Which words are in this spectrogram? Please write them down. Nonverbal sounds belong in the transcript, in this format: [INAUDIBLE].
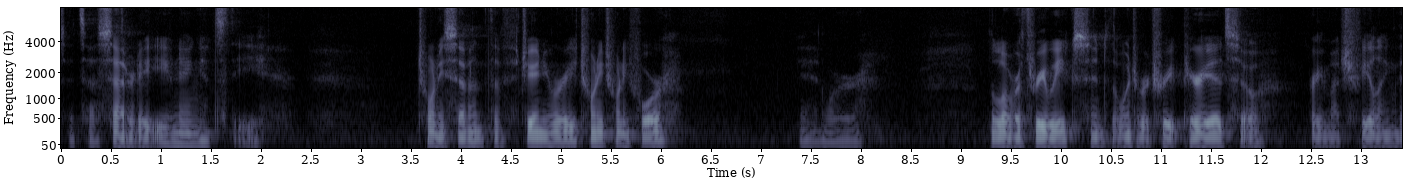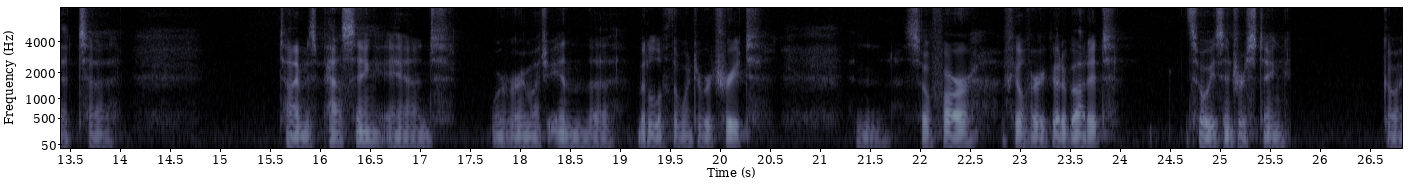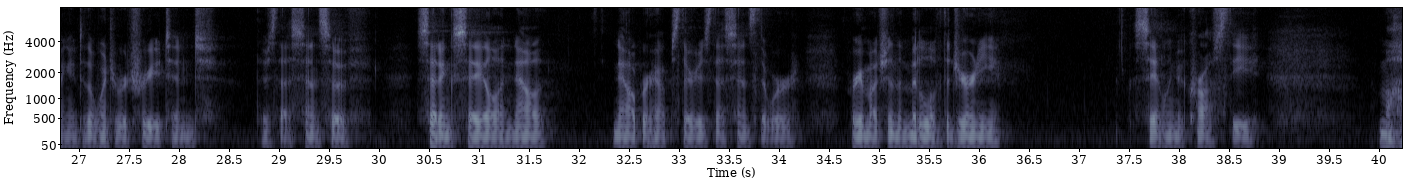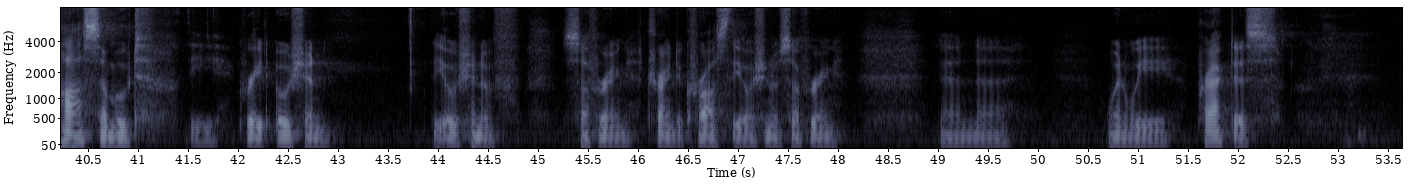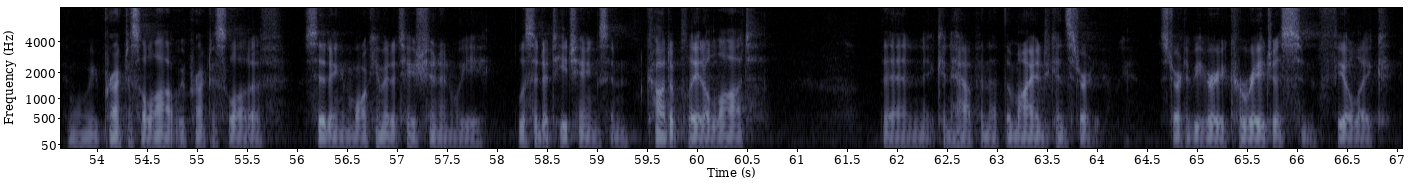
So it's a Saturday evening. It's the 27th of January, 2024. And we're a little over three weeks into the winter retreat period, so very much feeling that uh, time is passing and we're very much in the middle of the winter retreat. And so far, I feel very good about it. It's always interesting going into the winter retreat and there's that sense of setting sail, and now, now perhaps there is that sense that we're very much in the middle of the journey, sailing across the Mahasamut, the great ocean, the ocean of suffering, trying to cross the ocean of suffering. And uh, when we practice, and when we practice a lot, we practice a lot of sitting and walking meditation, and we listen to teachings and contemplate a lot, then it can happen that the mind can start start to be very courageous and feel like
